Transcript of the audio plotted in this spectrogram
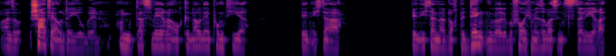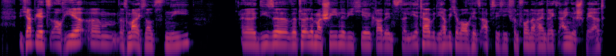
Also Schadware unterjubeln. Und das wäre auch genau der Punkt hier, den ich da den ich dann da doch bedenken würde, bevor ich mir sowas installiere. Ich habe jetzt auch hier, ähm, das mache ich sonst nie, äh, diese virtuelle Maschine, die ich hier gerade installiert habe, die habe ich aber auch jetzt absichtlich von vornherein direkt eingesperrt.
